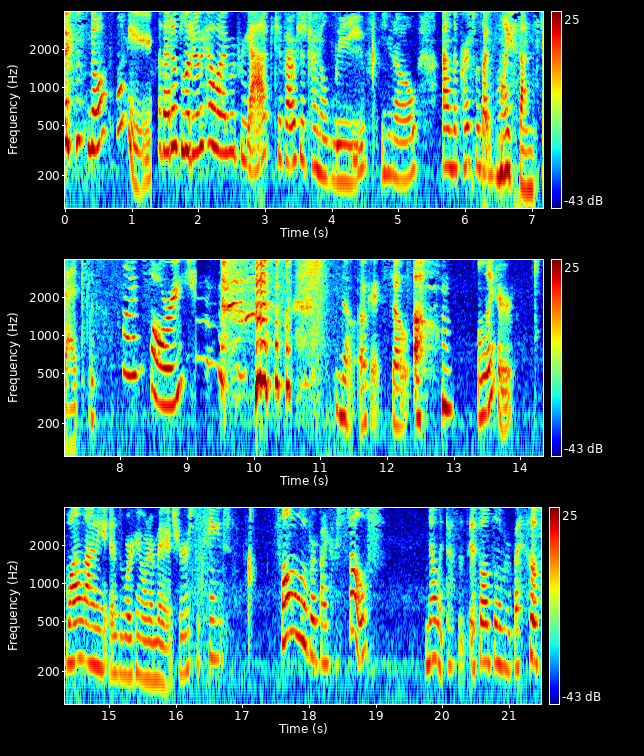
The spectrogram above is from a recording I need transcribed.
it's not funny. That is literally how I would react if I was just trying to leave, you know, and the person was like, "My son's dead." Like, I'm sorry. no, okay. So, um, later, while Annie is working on her miniatures, the paint falls over by herself. No, it doesn't. It falls over by oh,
